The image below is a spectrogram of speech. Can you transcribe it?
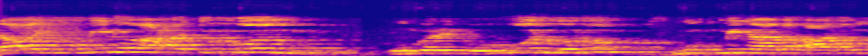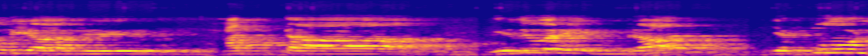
லா யுமினு அஹதுக்கும் உங்களில் ஒவ்வொருவரும் முக்மீனாக ஆக முடியாது. ஹத்தா எதுவரை என்றால் எப்பூன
